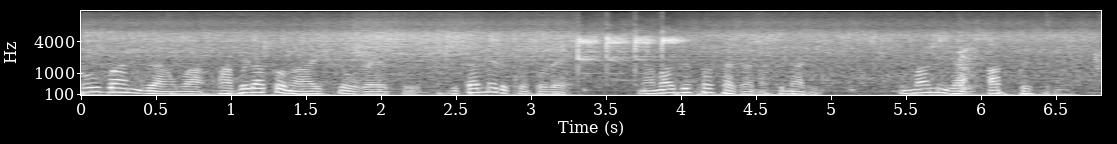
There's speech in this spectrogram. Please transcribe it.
豆板醤は油との相性が良く炒めることで生臭さがなくなり旨味がアップします。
